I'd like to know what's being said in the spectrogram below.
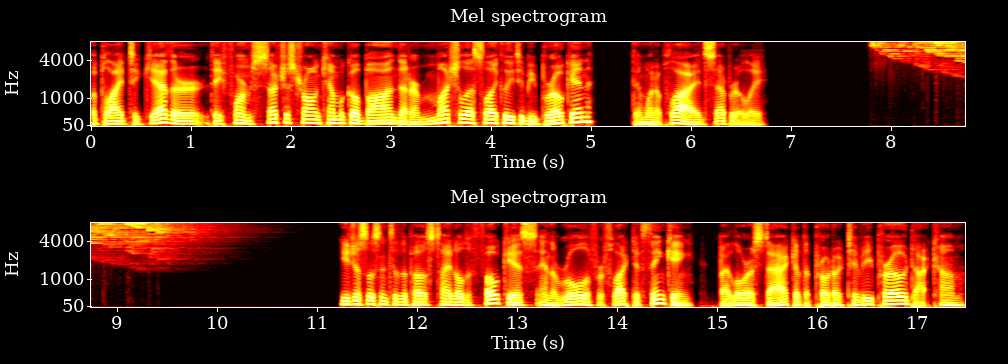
Applied together, they form such a strong chemical bond that are much less likely to be broken than when applied separately. You just listened to the post titled Focus and the Role of Reflective Thinking by Laura Stack of theproductivitypro.com.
